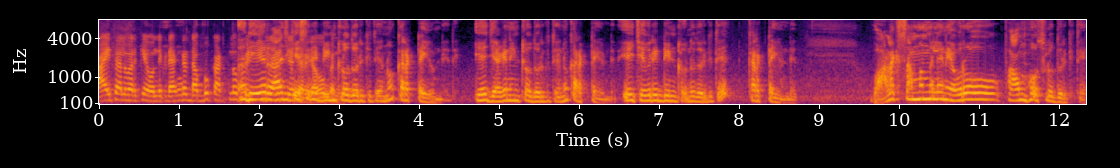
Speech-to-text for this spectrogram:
కాగితాల వరకే ఉంది. ఇక్కడ ఎక్కడ డబ్బు కట్టలు అది ఏ రెడ్డి. ఇంట్లో దొరికితేనో కరెక్ట్ అయి ఉండేది. ఏ జగన్ ఇంట్లో దొరికితేనో కరెక్ట్ అయి ఉండేది. ఏ చెవిరెడ్డి ఇంట్లోనూ దొరికితే కరెక్ట్ అయి ఉండేది. వాళ్ళకి సంబంధం లేని ఎవరో ఫామ్ హౌస్లో దొరికితే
